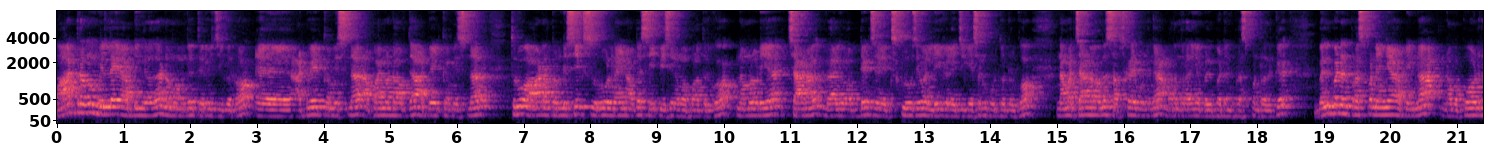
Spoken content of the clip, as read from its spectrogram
மாற்றமும் இல்லை அப்படிங்கிறத நம்ம வந்து தெரிவிச்சுக்கிறோம். அட்வைட் கமிஷனர் அப்பாயின்மெண்ட் ஆஃப் த அட்வைட் கமிஷனர் த்ரூ ஆர்டர் டுவெண்ட்டி சிக்ஸ் ரூல் நைன் ஆஃப் த சிபிசி நம்ம பார்த்துருக்கோம். நம்மளுடைய சேனல் வேல்யூ அப்டேட்ஸ் எக்ஸ்க்ளூசிவாக லீகல் எஜுகேஷன் கொடுத்துட்ருக்கோம். நம்ம சேனலை வந்து சப்ஸ்கிரைப் பண்ணுங்கள் மறந்துடாதீங்க. பெல் பட்டன் ப்ரெஸ் பண்ணுறதுக்கு பெல் பட்டன் ப்ரெஸ் பண்ணீங்க அப்படின்னா நம்ம போடுற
